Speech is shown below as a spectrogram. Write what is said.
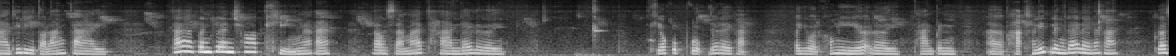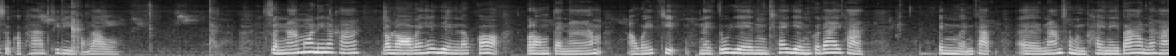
าที่ดีต่อร่างกาย ถ้าเพื่อนๆชอบขิงนะคะ เราสามารถทานได้เลยเคี้ยวกรุบๆได้เลยค่ะ ประโยชน์เขามีเยอะเลย ทานเป็นผักชนิดหนึ่งได้เลยนะคะ เพื่อสุขภาพที่ดีของเรา ส่วนน้ำหม้อนี้นะคะ เรารอไว้ให้เย็นแล้วก็กรองแต่น้ำเอาไว้จิบในตู้เย็น แช่เย็นก็ได้ค่ะ เป็นเหมือนกับน้ำสมุนไพรในบ้านนะคะ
